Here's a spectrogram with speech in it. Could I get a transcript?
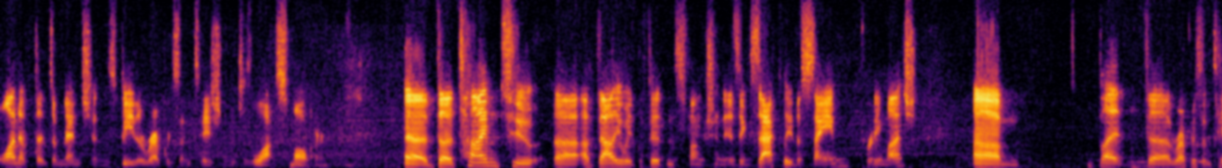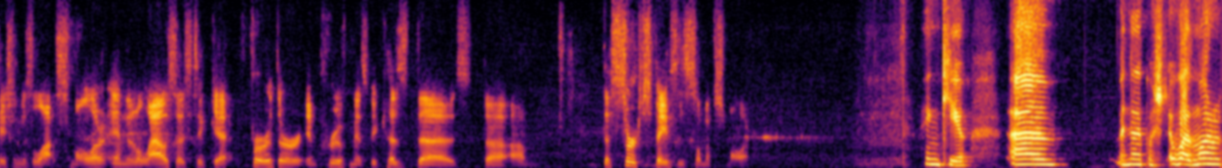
one of the dimensions be the representation, which is a lot smaller. Uh, the time to uh, evaluate the fitness function is exactly the same, pretty much. Um, but the representation is a lot smaller and it allows us to get further improvements because the, the, um, the search space is so much smaller. Thank you. Um, another question, well, more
